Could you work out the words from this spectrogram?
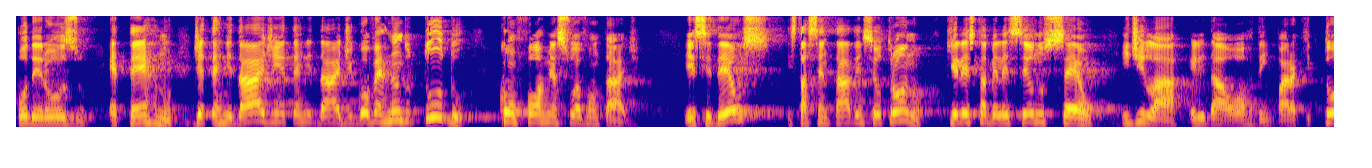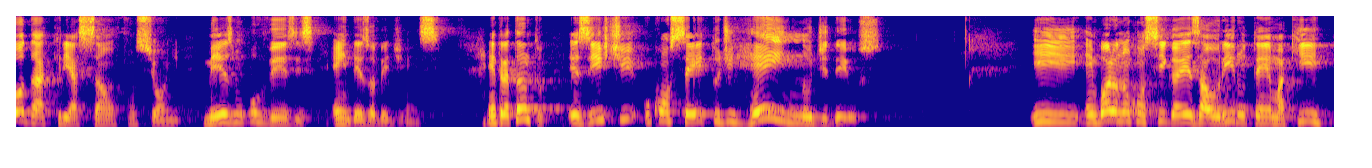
poderoso, eterno, de eternidade em eternidade, governando tudo conforme a sua vontade. Esse Deus está sentado em seu trono, que ele estabeleceu no céu, e de lá ele dá ordem para que toda a criação funcione mesmo por vezes em desobediência. Entretanto, existe o conceito de reino de Deus. E, embora eu não consiga exaurir o tema aqui,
